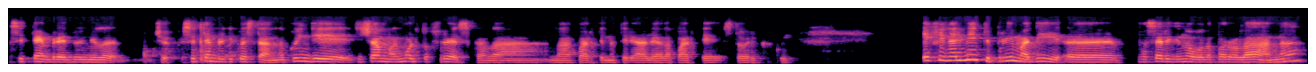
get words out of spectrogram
settembre, 2000, cioè, settembre di quest'anno, quindi diciamo è molto fresca la, la parte materiale la parte storica qui. E finalmente, prima di eh, passare di nuovo la parola a Anna,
